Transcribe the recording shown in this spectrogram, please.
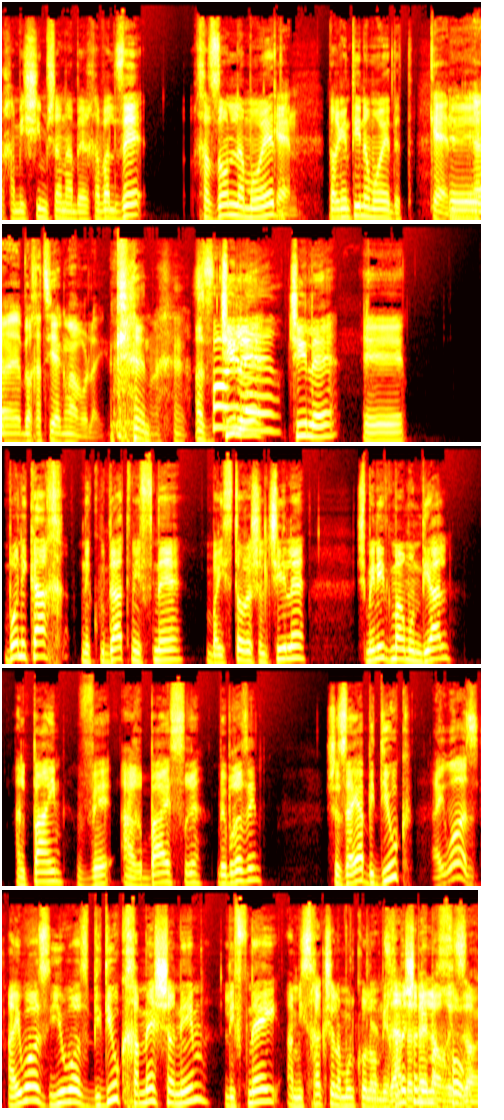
50 שנה בערך, אבל זה חזון למועד, כן, וארגנטינה מועדת. כן, אה, אה, בחצי הגמר אולי. כן, אז ספוילר. צ'ילה, צ'ילה, אה, בוא ניקח נקודת מפנה בהיסטוריה של צ'ילה, שמינית גמר מונדיאל 2014 בברזיל, שזה היה בדיוק I was. I was, you was, בדיוק חמש שנים לפני המשחק שלה מול קולומביה, כן, חמש זה שנים אחורה.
